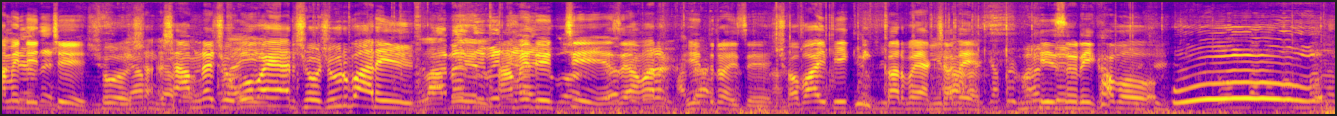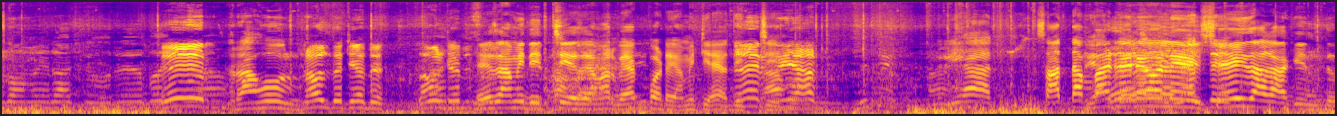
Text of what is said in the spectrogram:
আমি দিচ্ছি সামনে শুভ ভাই আর শ্বশুর বাড়ি আমি দিচ্ছি আমার ভিত রয়েছে সবাই পিকনিক করব একসাথে খিচুড়ি খাব রাহুল। রাহুল তো টিয়া দে রাহুল টিয়া দে এই যে আমি দিচ্ছি এই যে আমার ব্যাগ পটে আমি টিয়া দিচ্ছি। রিহাদ সাদ্দাম ভাই ট্রেনে হলে সেই জায়গা কিন্তু।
